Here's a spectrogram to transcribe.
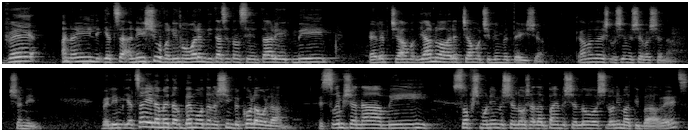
ואני יצא, אני שוב, אני מורה למדיטציה טרנסצנדנטלית מינואר 1979. כמה זה? 37 שנה, שנים. ויצא לי ללמד הרבה מאוד אנשים בכל העולם. 20 שנה מסוף 83 עד 2003 לא לימדתי בארץ.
